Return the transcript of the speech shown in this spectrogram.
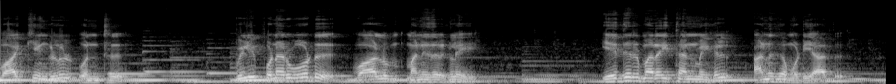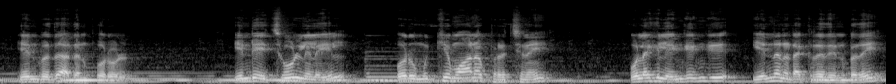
வாக்கியங்களுள் ஒன்று. விழிப்புணர்வோடு வாழும் மனிதர்களை எதிர்மறை தன்மைகள் அணுக முடியாது என்பது அதன் பொருள். இன்றைய சூழ்நிலையில் ஒரு முக்கியமான பிரச்சனை உலகில் எங்கெங்கு என்ன நடக்கிறது என்பதை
